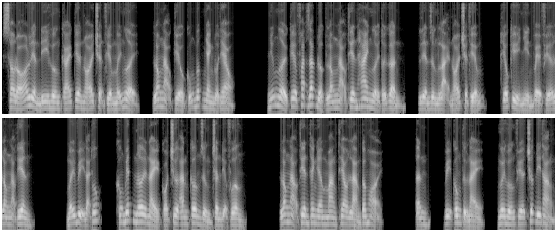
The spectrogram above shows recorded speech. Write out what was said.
sau đó liền đi hướng cái kia nói chuyện phía mấy người, long nạo kiều cũng bước nhanh đuổi theo. Những người kia phát giác được long nạo thiên hai người tới gần, liền dừng lại nói chuyện phiếm, hiếu kỳ nhìn về phía long nạo thiên. Mấy vị đại thúc, không biết nơi này có chưa ăn cơm dừng chân địa phương? Long nạo thiên thanh âm mang theo làm cơm hỏi. Ân, vị công tử này, ngươi hướng phía trước đi thẳng,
